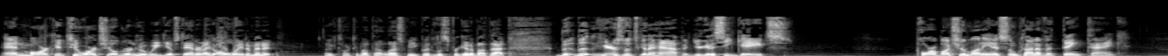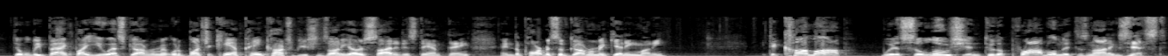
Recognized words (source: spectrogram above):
and market to our children who we give standardized. Oh, wait a minute. I talked about that last week, but let's forget about that. The, the, here's what's going to happen. You're going to see Gates pour a bunch of money into some kind of a think tank that will be backed by U.S. government with a bunch of campaign contributions on the other side of this damn thing and departments of government getting money to come up with a solution to the problem that does not exist.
